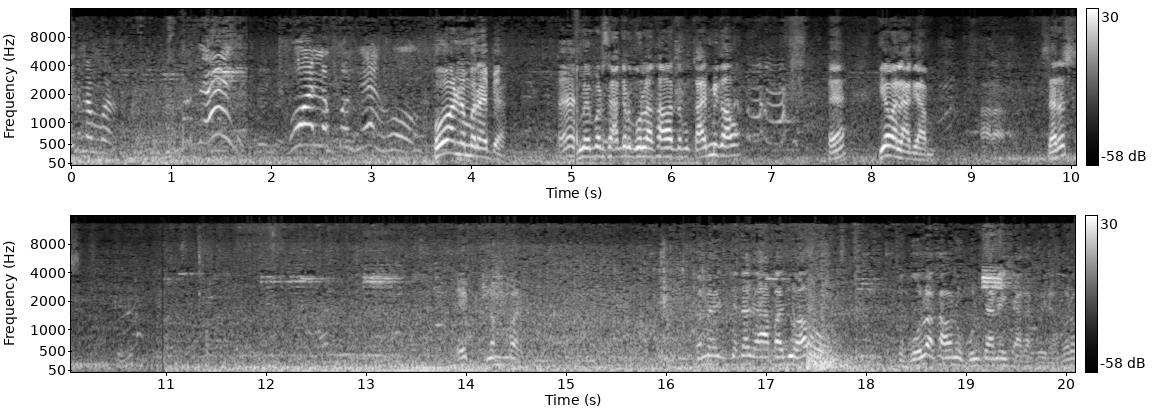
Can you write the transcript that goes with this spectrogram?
એક નંબર. હો નંબર આપ્યા. હે? તમે પણ સાગર ગોલા ખાવા તમે કાયમી ખાઓ. હે? કેવા લાગે આમ? સરસ. એક નંબર. તમે કદાચ આ બાજુ આવો, તો ગોલા ખાવાનું ભૂલતા નહીં, સાગર ભાઈ બરોબર?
